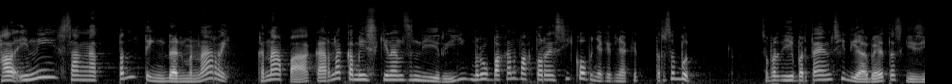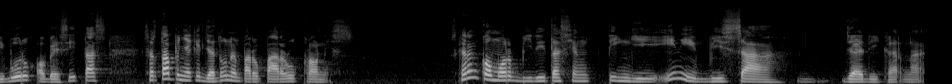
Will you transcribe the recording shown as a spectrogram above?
Hal ini sangat penting dan menarik. Kenapa? Karena kemiskinan sendiri merupakan faktor resiko penyakit-penyakit tersebut. Seperti hipertensi, diabetes, gizi buruk, obesitas, serta penyakit jantung dan paru-paru kronis. Sekarang komorbiditas yang tinggi ini bisa jadi karena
